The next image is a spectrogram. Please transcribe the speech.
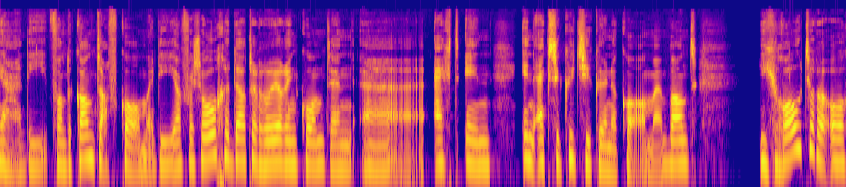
ja, die van de kant afkomen. Die ervoor zorgen dat er reuring komt en uh, echt in, in executie kunnen komen. Want die grotere,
